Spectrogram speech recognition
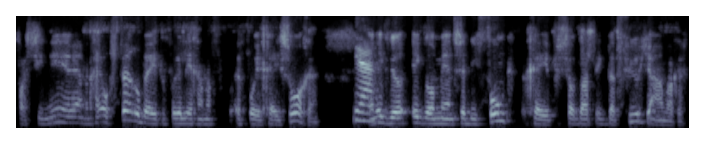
fascineren. Maar dan ga je ook veel beter voor je lichaam en voor je geest zorgen. Ja. En ik wil, ik wil mensen die vonk geven, zodat ik dat vuurtje aanwakker.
